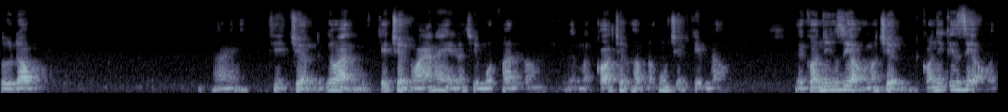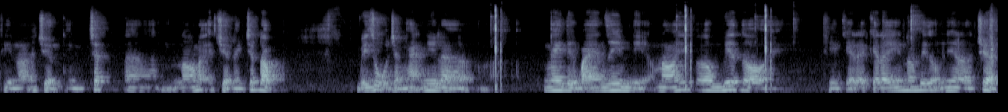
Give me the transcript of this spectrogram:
cử độc Đấy. thì chuyển các bạn cái chuyển hóa này nó chỉ một phần thôi. Có trường hợp nó không chuyển kịp đâu. Thì có những rượu nó chuyển có những cái rượu thì nó lại chuyển thành chất à, nó lại chuyển thành chất độc. Ví dụ chẳng hạn như là ngay từ bài enzyme thì cũng nói các ông biết rồi thì cái đấy cái đấy nó ví dụ như là chuyển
